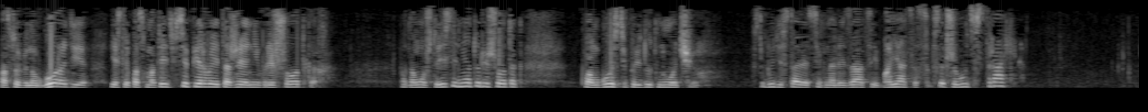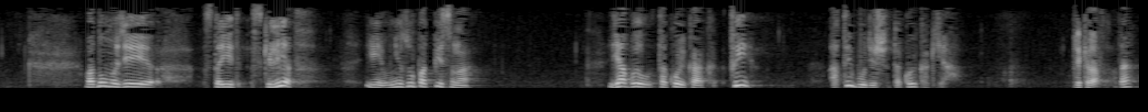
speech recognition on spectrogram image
особенно в городе, если посмотреть, все первые этажи, они в решетках. Потому что если нету решеток, к вам гости придут ночью. Что люди ставят сигнализации, боятся, живут в страхе. В одном музее стоит скелет, и внизу подписано, я был такой, как ты, а ты будешь такой, как я. Прекрасно, да?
